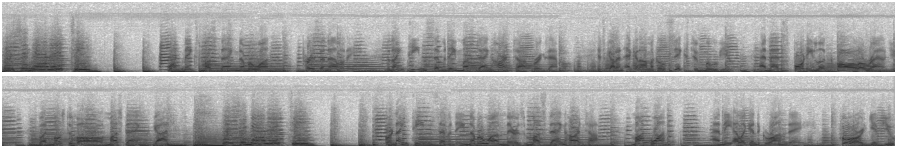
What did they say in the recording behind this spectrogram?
Personality. What makes Mustang number one? Personality. The 1970 Mustang Hardtop, for example. It's got an economical six to move you, and that sporty look all around you. But most of all, Mustang's got, Personality. for 1970, number one, there's Mustang Hardtop, Mach 1, and the elegant Grande. Ford gives you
